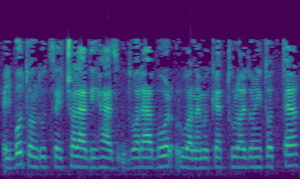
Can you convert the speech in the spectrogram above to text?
egy Botond utcai családi ház udvarából ruhanemüket tulajdonított el,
